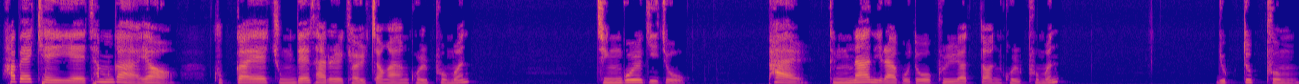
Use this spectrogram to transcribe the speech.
화백회의에 참가하여 국가의 중대사를 결정한 골품은 진골기족 8. 등란이라고도 불렸던 골품은 육두품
